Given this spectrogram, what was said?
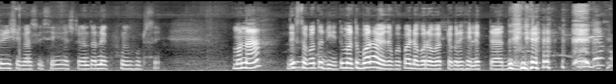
সরিষা গাছ হয়েছে গাছটা কিন্তু অনেক ফুল ফুটছে। মনা দেখছ কত ডি? তোমার তো বড় হয়ে যাবে কয়টা বড় হবে? একটা করে খেলে একটা দুইটা। গেছে।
